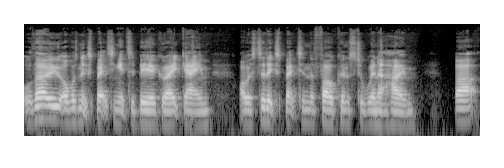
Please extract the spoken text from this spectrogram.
Although I wasn't expecting it to be a great game, I was still expecting the Falcons to win at home. But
